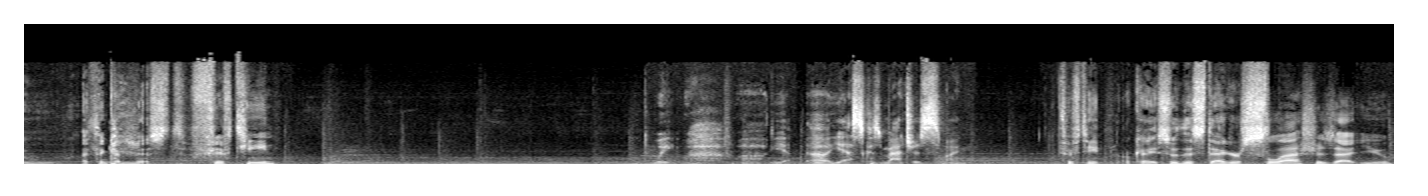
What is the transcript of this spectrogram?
Ooh, I think I missed. 15? Wait, uh, yeah, uh, yes, because matches mine. 15. Okay, so this dagger slashes at you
